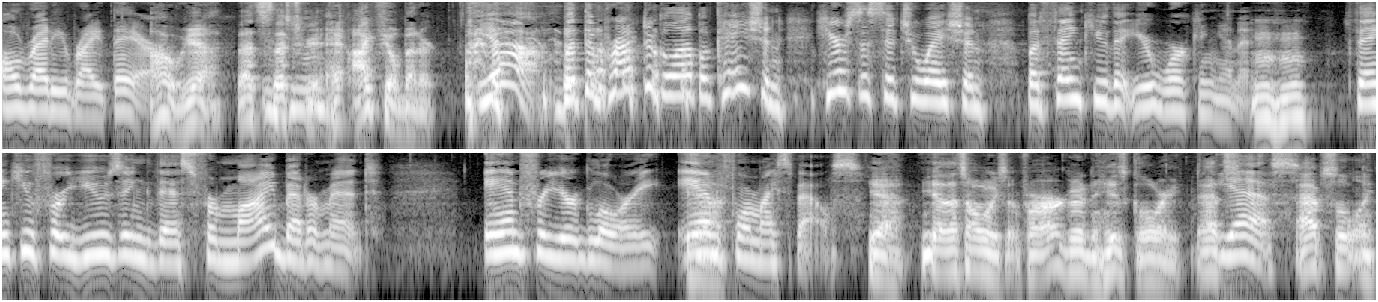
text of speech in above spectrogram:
already right there. Oh yeah. That's that's Mm-hmm. great. I feel better. Yeah, but the practical application here's the situation, but thank you that you're working in it. Mm-hmm. Thank you for using this for my betterment and for your glory and Yeah. for my spouse. Yeah, yeah, that's always for our good and His glory. That's Yes. absolutely.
